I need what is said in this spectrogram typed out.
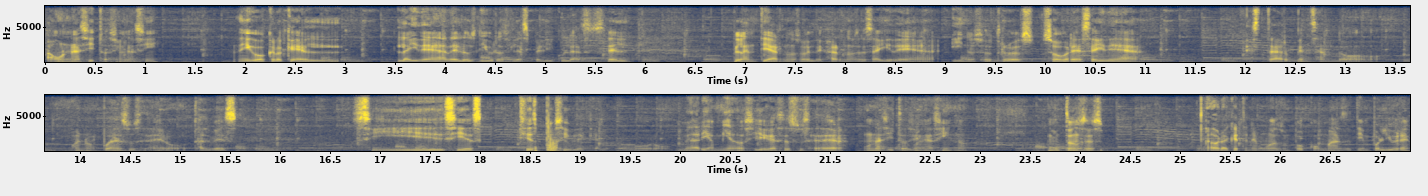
a una situación así. Digo, creo que la idea de los libros y las películas es el plantearnos o el dejarnos esa idea y nosotros sobre esa idea estar pensando, bueno, puede suceder o tal vez si, si, es, si es posible que a lo mejor me daría miedo si llegase a suceder una situación así, ¿no? Entonces, ahora que tenemos un poco más de tiempo libre,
